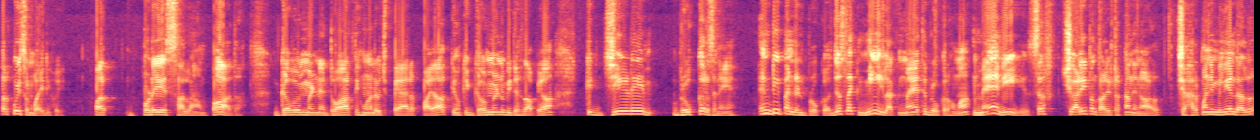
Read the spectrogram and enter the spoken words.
ਪਰ ਕੋਈ ਸੁਣਵਾਈ ਨਹੀਂ ਹੋਈ। ਪਰ ਬੜੇ ਸਾਲਾਂ ਬਾਅਦ ਗਵਰਨਮੈਂਟ ਨੇ ਦੁਆਰ ਤੇ ਹੋਣ ਵਾਲੇ ਵਿੱਚ ਪੈਰ ਪਾਇਆ, ਕਿਉਂਕਿ ਗਵਰਨਮੈਂਟ ਨੂੰ ਵੀ ਦਿਖਦਾ ਪਿਆ ਕਿ ਜਿਹੜੇ ਬ੍ਰੋਕਰਸ ਨੇ independent broker just like me like ਮੈਂ ਇੱਥੇ ਬ੍ਰੋਕਰ ਹੋਵਾਂ, ਮੈਂ ਵੀ ਸਿਰਫ 40 45 ਟਰੱਕਾਂ ਦੇ ਨਾਲ 4-5 ਮਿਲੀਅਨ ਡਾਲਰ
